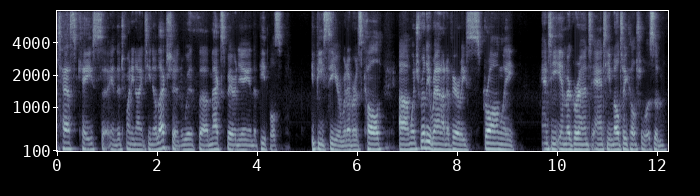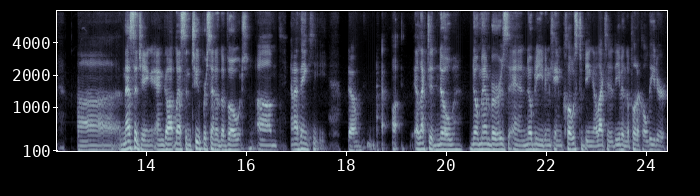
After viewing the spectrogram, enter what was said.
test case in the 2019 election with uh, Max Bernier and the People's PPC or whatever it's called, um, which really ran on a very strongly anti-immigrant, anti-multiculturalism uh, messaging and got less than two percent of the vote. Um, and I think he, you know, uh, elected no no members, and nobody even came close to being elected. Even the political leader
